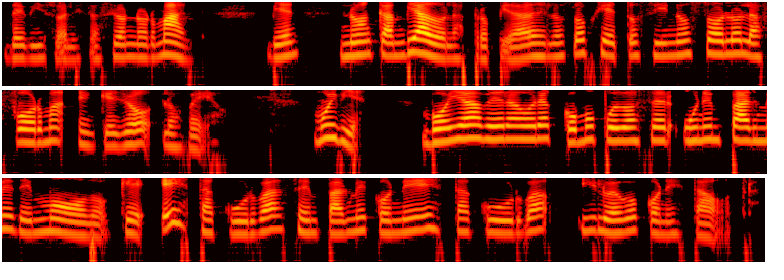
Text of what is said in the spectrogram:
de visualización normal. Bien, no han cambiado las propiedades de los objetos, sino solo la forma en que yo los veo. Muy bien, voy a ver ahora cómo puedo hacer un empalme de modo que esta curva se empalme con esta curva y luego con esta otra.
